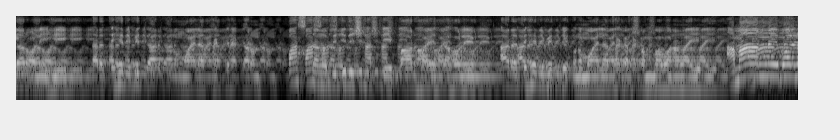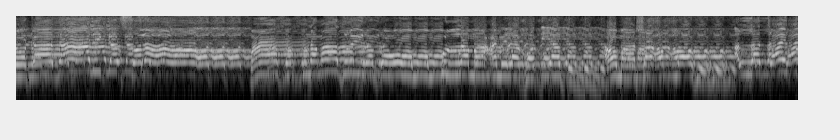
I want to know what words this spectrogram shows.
দারনিহি, তার দেহের ভিতরে আর কোনো ময়লা থাকবে না, কারণ পাঁচটা নদী যদি সাতটি পার হয় তাহলে আর দেহের ভিতরে কোনো ময়লা থাকার সম্ভাবনা নাই। আমার বলেন দালিকা সালাত। পাঁচ ওয়াক্ত নামাজ রকম। কুল্লামা আমিলা খতিয়াতুন। আও মাশা আল্লাহ আল্লাহ চায় তো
